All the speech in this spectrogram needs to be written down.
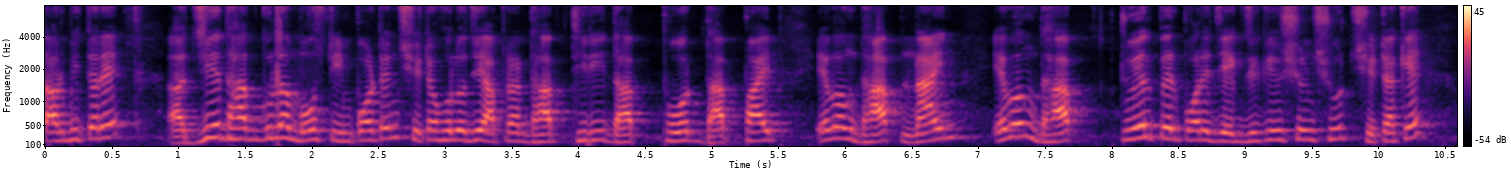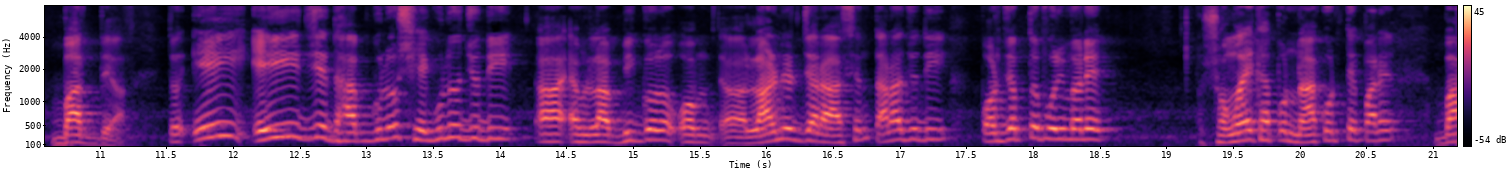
তার ভিতরে যে ধাপগুলো মোস্ট ইম্পর্টেন্ট সেটা হলো যে আপনার ধাপ থ্রি ধাপ ফোর ধাপ ফাইভ এবং ধাপ নাইন এবং ধাপ টুয়েলভের পরে যে এক্সিকিউশন শুট সেটাকে বাদ দেওয়া তো এই এই যে ধাপগুলো, সেগুলো যদি বিজ্ঞ লার্নের যারা আছেন, তারা যদি পর্যাপ্ত পরিমাণে সময় ক্ষেপণ না করতে পারে বা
